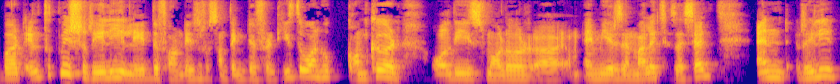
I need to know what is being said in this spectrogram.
But Iltutmish really laid the foundation for something different. He's the one who conquered all these smaller uh, emirs and maliks, as I said, and really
